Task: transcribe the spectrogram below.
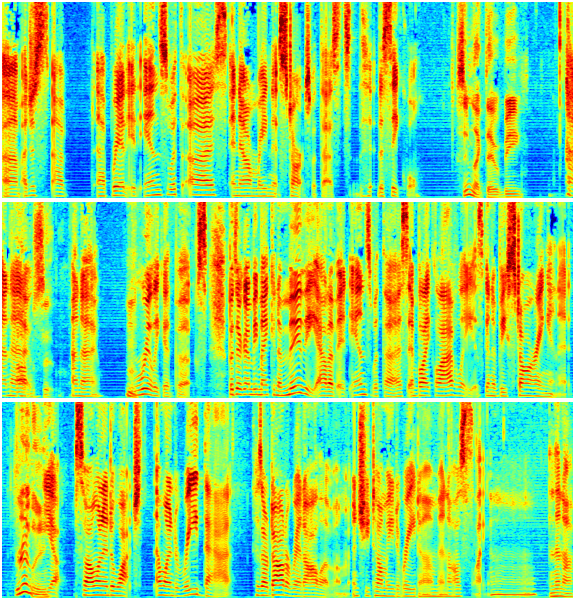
Um, I just I I read It Ends with Us, and now I'm reading It Starts with Us, the, the sequel. Seemed like they would be I know. opposite. I know. Really good books. But they're going to be making a movie out of It Ends With Us, and Blake Lively is going to be starring in it. Really? Yep. So I wanted to watch, I wanted to read that because our daughter read all of them, and she told me to read them, and I was like, mm. and then I,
